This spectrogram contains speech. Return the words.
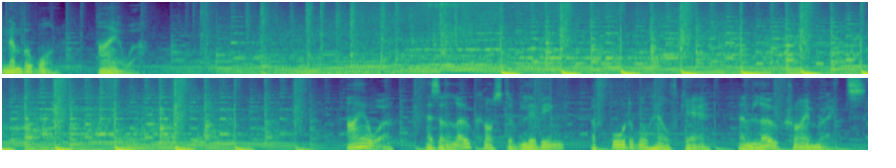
Number 1. Iowa Iowa has a low cost of living, affordable healthcare, and low crime rates.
